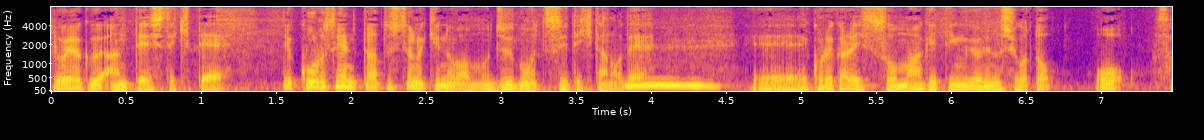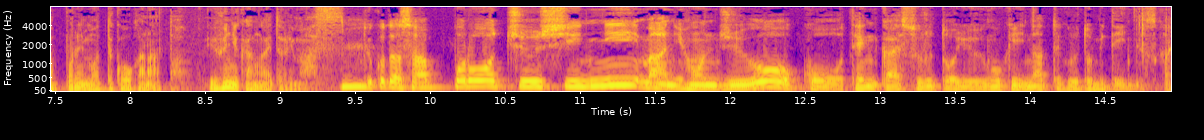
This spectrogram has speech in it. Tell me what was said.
ようやく安定してきて、で、コールセンターとしての機能はもう十分落ち着いてきたので、えー、これから一層マーケティング寄りの仕事を札幌に持っていこうかなというふうに考えております。ということは札幌を中心に、まあ日本中をこう展開するという動きになってくると見ていいんですか？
